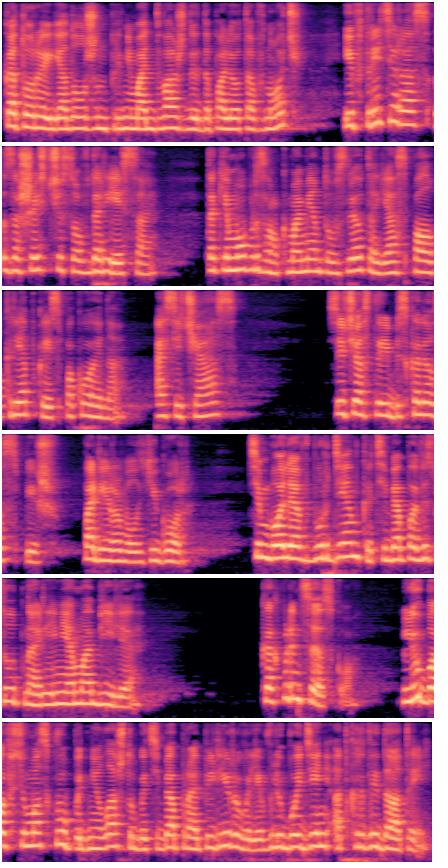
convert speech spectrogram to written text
которые я должен принимать дважды до полета в ночь и в третий раз за шесть часов до рейса. Таким образом, к моменту взлета я спал крепко и спокойно. А сейчас... «Сейчас ты и без колес спишь», – парировал Егор. Тем более в Бурденко тебя повезут на реанимобиле. Как принцесску. Люба всю Москву подняла, чтобы тебя прооперировали в любой день открытой датой.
